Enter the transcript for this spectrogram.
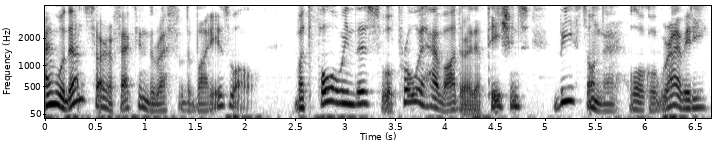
and will then start affecting the rest of the body as well. But following this, we'll probably have other adaptations based on the local gravity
